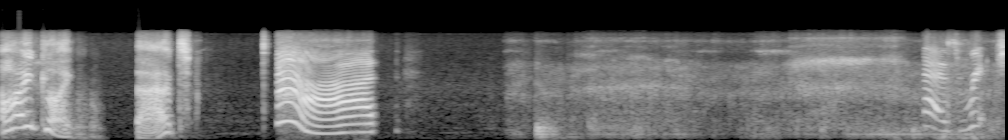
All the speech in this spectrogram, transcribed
I'd like that. Dad. There's Rich.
